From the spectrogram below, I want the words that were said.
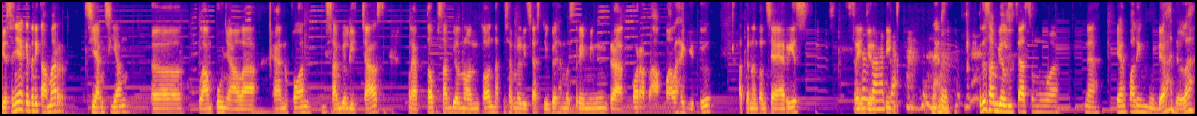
Biasanya kita di kamar siang-siang uh, lampu nyala, handphone sambil dicas, laptop sambil nonton tapi sambil dicas juga sambil streaming drakor atau apalah gitu atau nonton series Stranger Things. Ya. itu sambil dicas semua. Nah, yang paling mudah adalah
